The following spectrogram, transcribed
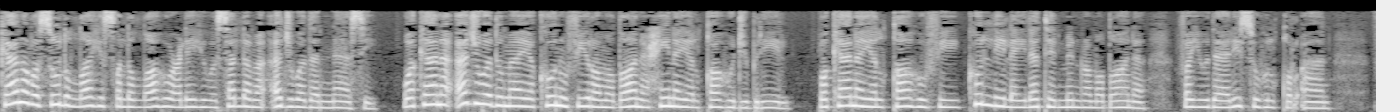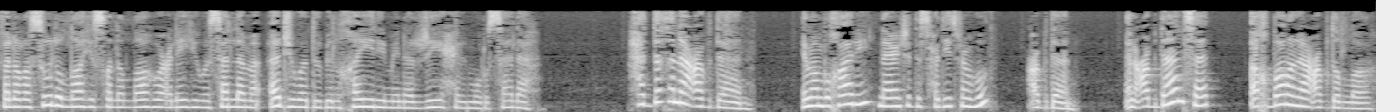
كان رسول الله صلى الله عليه وسلم أجود الناس وكان أجود ما يكون في رمضان حين يلقاه جبريل وكان يلقاه في كل ليلة من رمضان فيدارسه القرآن فلرسول الله صلى الله عليه وسلم أجود بالخير من الريح المرسلة حدثنا عبدان Imam Bukhari narrated this hadith from who? Abdan. And Abdan said, أخبرنا Abdullah.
